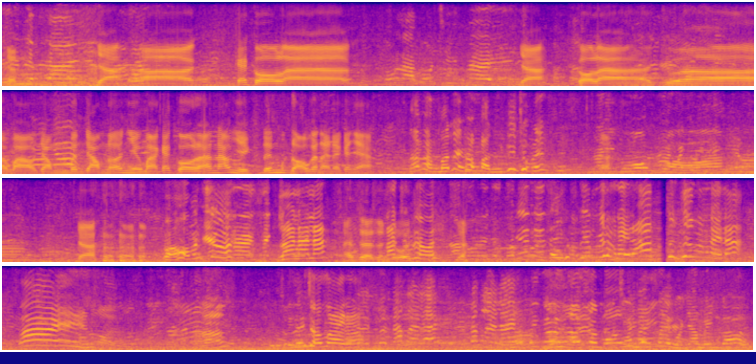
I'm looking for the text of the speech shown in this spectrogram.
Nhìn. Dạ à, các cô là cô là cô chín này dạ cô là chưa vào trong bên trong nữa nhưng mà các cô đã náo nhiệt đến mức độ cái này nè cả nhà. Nó phỏng vấn hay phỏng vấn cái chụp đấy? Dạ. Hội của dạ của họ vẫn chưa lại lại lại em sẽ xin là chuối chụp rồi dạ. Biết thầy chụp riêng thằng này đã chụp riêng thằng này đã vai chụp riêng cháu dài đã Đắc lại đây, đắc lại đây. Mình ơi, ơi, cầm bộ chị mấy tay của nhà mình cơ.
